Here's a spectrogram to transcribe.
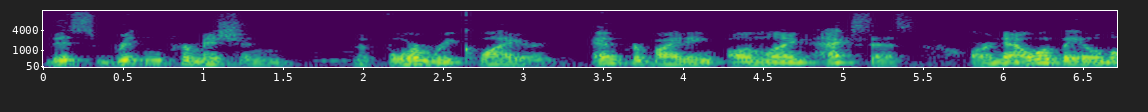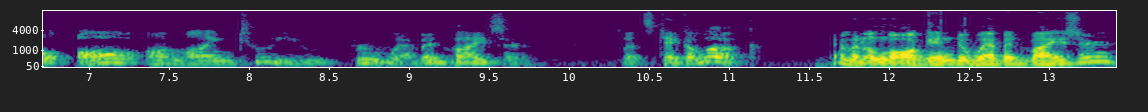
This written permission, the form required, and providing online access are now available all online to you through WebAdvisor. Let's take a look. I'm going to log into WebAdvisor.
